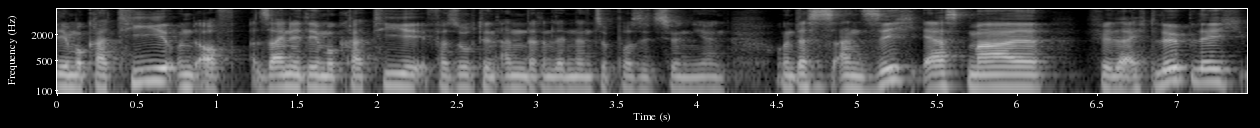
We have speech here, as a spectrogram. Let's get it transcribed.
Demokratie und auf seine Demokratie versucht in anderen Ländern zu positionieren. Und das ist an sich erstmal vielleicht löblich,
